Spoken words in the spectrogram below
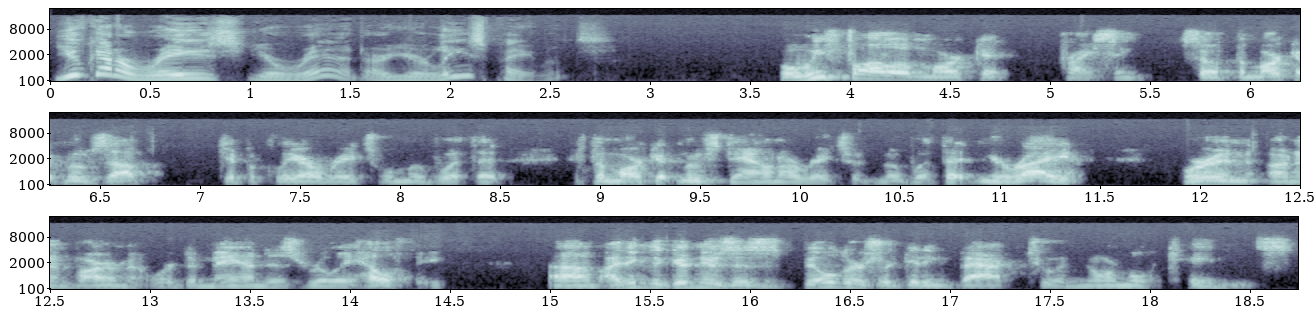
You've got to raise your rent or your lease payments. Well, we follow market pricing. So if the market moves up, typically our rates will move with it. If the market moves down, our rates would move with it. And you're right, we're in an environment where demand is really healthy. Um, I think the good news is, is builders are getting back to a normal cadence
